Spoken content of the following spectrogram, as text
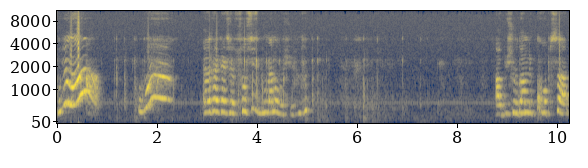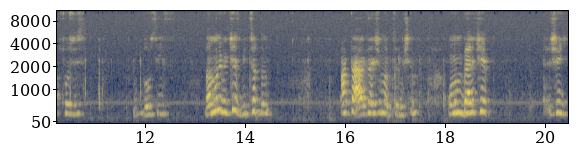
Bu ne la? Ua. Evet arkadaşlar sosis bundan oluşuyor. Abi şuradan bir kopsa sosis. Sosis. Ben bunu bir kez bitirdim. Hatta arkadaşımla bitirmiştim. Onun belki şey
